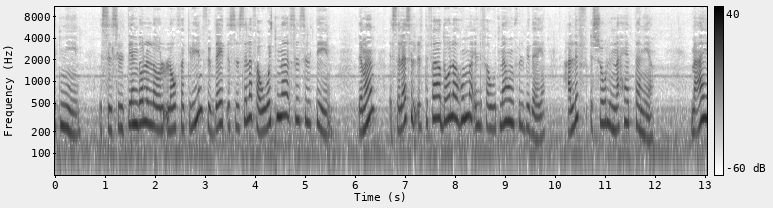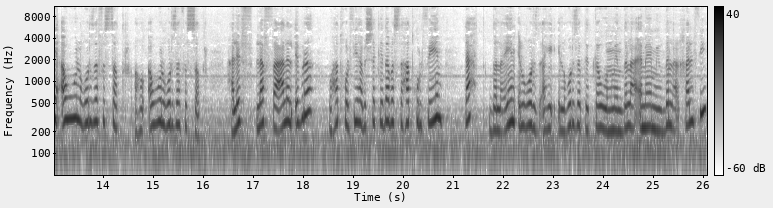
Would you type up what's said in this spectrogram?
اتنين. السلسلتين دول لو, فاكرين في بداية السلسلة فوتنا سلسلتين. تمام؟ السلاسل الارتفاع دول هما اللي فوتناهم في البداية. هلف الشغل الناحية التانية. معايا أول غرزة في السطر. أهو أول غرزة في السطر. هلف لفة على الإبرة وهدخل فيها بالشكل ده بس هدخل فين؟ تحت ضلعين الغرزة أهي الغرزة بتتكون من ضلع أمامي وضلع خلفي.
